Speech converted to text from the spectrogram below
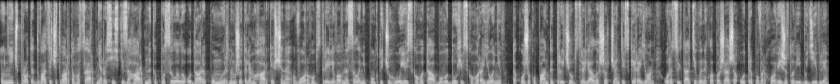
У ніч проти 24 серпня російські загарбники посилили удари по мирним жителям Харківщини. Ворог обстрілював населені пункти Чугуївського та Богодухівського районів. Також окупанти тричі обстріляли Шевченківський район. У результаті виникла пожежа у триповерховій житловій будівлі.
